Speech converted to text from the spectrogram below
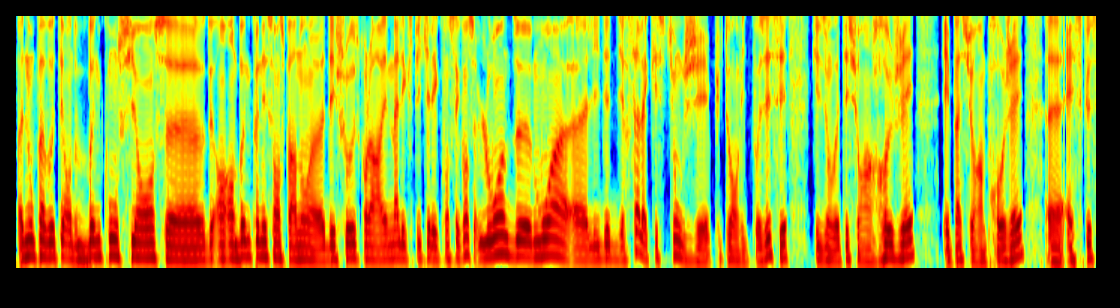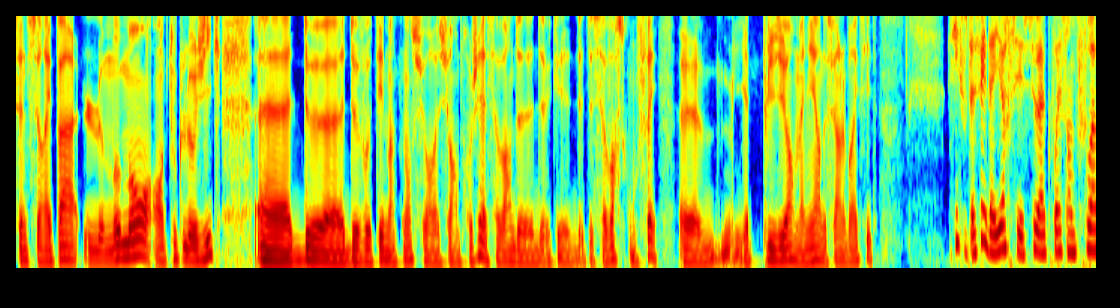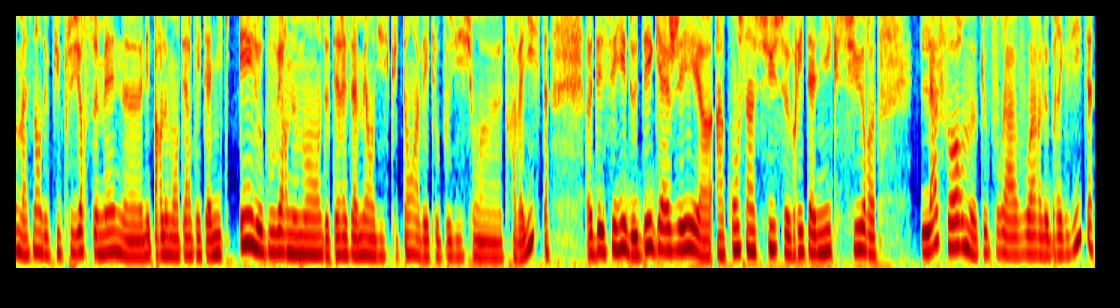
n'ont pas voté en bonne conscience, euh, en, bonne connaissance pardon, euh, des choses, qu'on leur avait mal expliqué les conséquences. Loin de moi euh, l'idée de dire ça. La question que j'ai plutôt envie de poser, c'est qu'ils ont voté sur un rejet et pas sur un projet. Est-ce que ça ne serait pas le moment, en toute logique, de, voter maintenant sur, sur un projet, à savoir de, de, savoir ce qu'on fait? Il y a plusieurs manières de faire le Brexit. Si, tout à fait. D'ailleurs, c'est ce à quoi s'emploient maintenant depuis plusieurs semaines euh, les parlementaires britanniques et le gouvernement de Theresa May en discutant avec l'opposition euh, travailliste, euh, d'essayer de dégager un consensus britannique sur la forme que pourrait avoir le Brexit.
